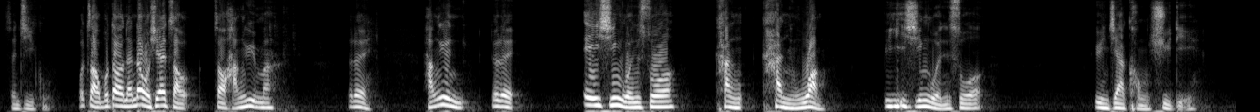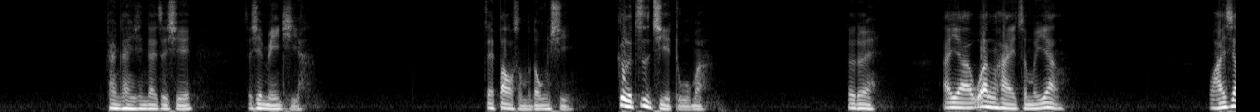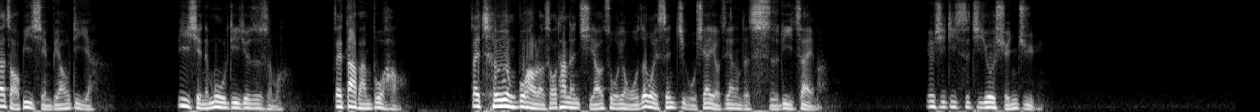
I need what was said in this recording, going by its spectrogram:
升绩股，我找不到，难道我现在找找航运吗？对不对？航运对不对？A 新闻说看看望，B 新闻说运价恐续跌。看看现在这些这些媒体啊，在报什么东西，各自解读嘛，对不对？哎呀，万海怎么样？我还是要找避险标的啊！避险的目的就是什么？在大盘不好，在车用不好的时候，它能起到作用。我认为升级股现在有这样的实力在嘛？尤其第四季又选举，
